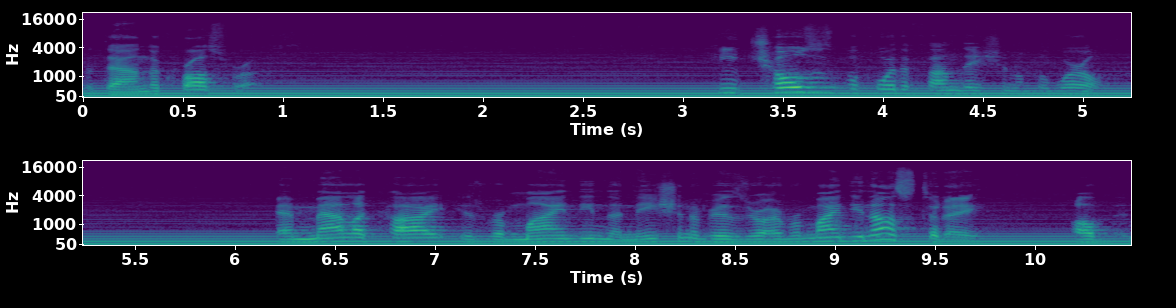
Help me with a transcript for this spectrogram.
To die on the cross for us. He chose us before the foundation of the world. And Malachi is reminding the nation of Israel and reminding us today of this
